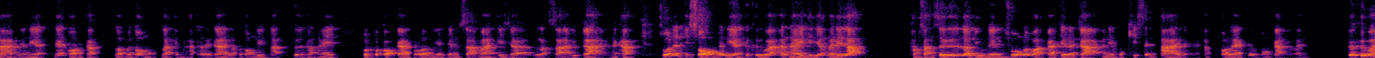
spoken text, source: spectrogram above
มากนะเนี่ยแน่นอนครับ เราก็ต้องรัดเข็มขัดอะไรได้ เราก็ต้องรีบรัดเพื่อทำให้ ผลประกอบการของเราเนี่ยยังสามารถที่จะรักษาอยู่ได้นะครับ ส่วนอันที่สองนั้นเนี่ยก็คือว่าอันไหนที่ยังไม่ได้รับคำสั่งซื้อแล้วอยู่ในช่วงระหว่างการเจรจา อันนี้ผมขีดเส้นใต้เลยนะครับข้อแรกเพื่อป้องกันไว้ก็คือว่า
